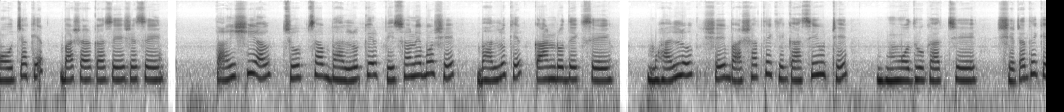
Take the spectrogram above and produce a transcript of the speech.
মৌচাকের বাসার কাছে এসেছে। তাই শিয়াল চুপচাপ ভাল্লুকের পিছনে বসে ভাল্লুকের কাণ্ড দেখছে। ভাল্লুক সেই বাসা থেকে গাছে উঠে মধু খাচ্ছে। সেটা থেকে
